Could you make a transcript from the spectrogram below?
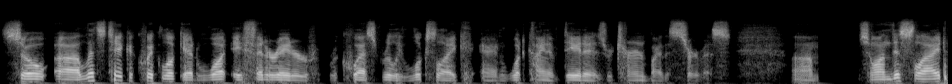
So uh, let's take a quick look at what a federator request really looks like and what kind of data is returned by the service. Um, so on this slide,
